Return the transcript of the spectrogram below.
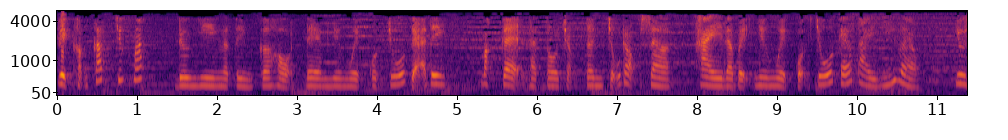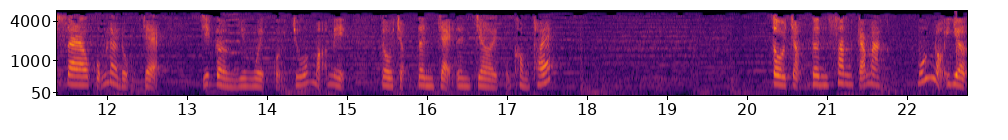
Việc khẩn cấp trước mắt đương nhiên là tìm cơ hội đem Như Nguyệt quận chúa gả đi, mặc kệ là Tô Trọng Tinh chủ động sờ hay là bị Như Nguyệt quận chúa kéo tay dí vào. Dù sao cũng là đụng chạm, chỉ cần Như Nguyệt quận chúa mở miệng, Tô Trọng Tinh chạy lên trời cũng không thoát. Tô Trọng Tinh xanh cả mặt, muốn nổi giận,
